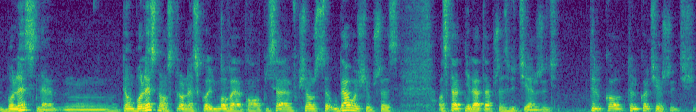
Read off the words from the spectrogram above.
bolesne, mm, tę bolesną stronę Skolimowa, jaką opisałem w książce, udało się przez ostatnie lata przezwyciężyć, tylko, tylko cieszyć się.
